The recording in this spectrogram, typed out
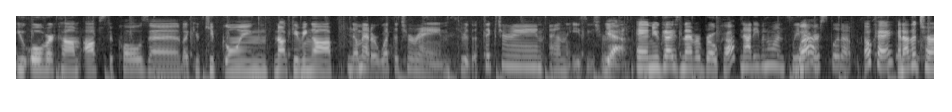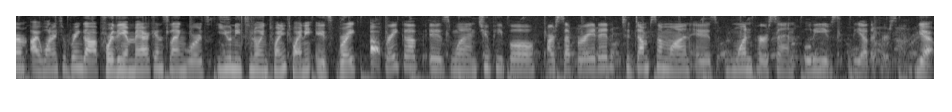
You overcome obstacles and like you keep going, not giving up. No matter what the terrain, through the thick terrain and the easy terrain. Yeah. And you guys never broke up? Not even once. We Wow. never split up. Okay. Another term I wanted to bring up for the American slang words you need to know in 2020 is break up. Break up is when two people are separated. To dump someone is one person leaves the other person. Yeah.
